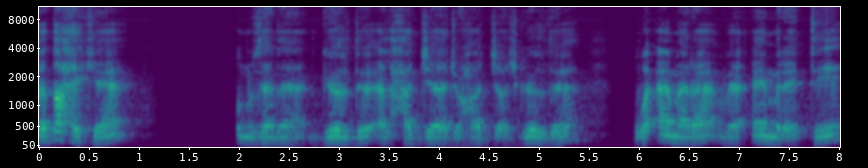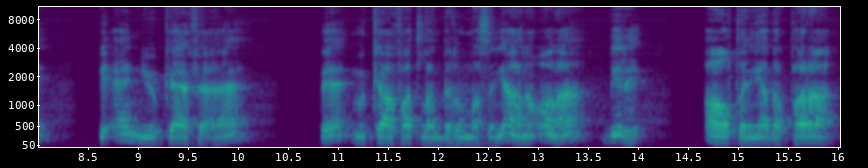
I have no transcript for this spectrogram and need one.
Ve dahike bunun üzerine güldü. El haccacu haccac güldü. Ve emere ve emretti bi en yükafee ve mükafatlandırılmasın. Yani ona bir altın ya da para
